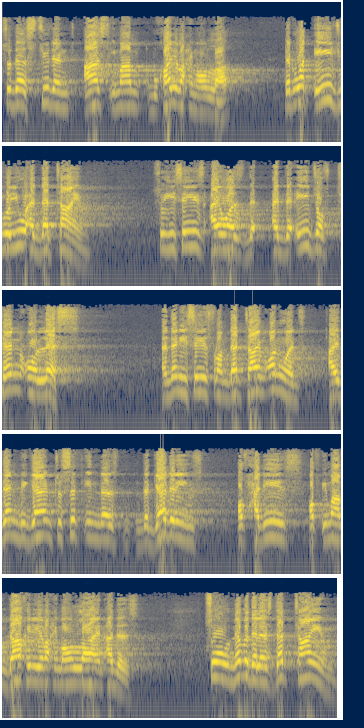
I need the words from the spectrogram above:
So the student asked Imam Bukhari rahimahullah that what age were you at that time? So he says, I was the, at the age of 10 or less. And then he says, from that time onwards, I then began to sit in the, the gatherings of hadith of Imam Dakhili rahimahullah and others. So nevertheless, that time,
